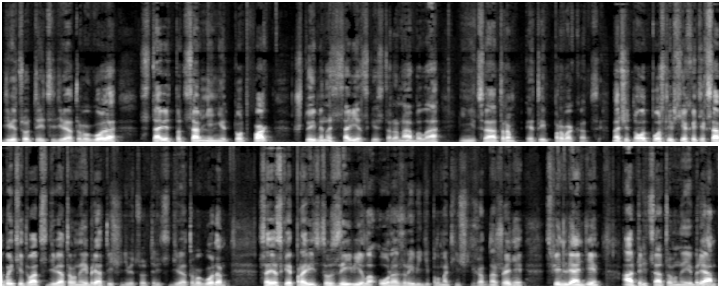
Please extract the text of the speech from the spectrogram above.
1939 года ставит под сомнение тот факт, что именно советская сторона была инициатором этой провокации. Значит, ну вот после всех этих событий 29 ноября 1939 года советское правительство заявило о разрыве дипломатических отношений с Финляндией, а 30 ноября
